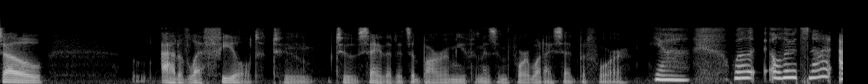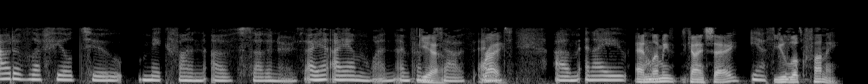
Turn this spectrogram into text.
so out of left field to to say that it's a barroom euphemism for what I said before. Yeah. Well, although it's not out of left field to make fun of Southerners. I, I am one. I'm from yeah, the South. And, right. Um, and I. And um, let me, can I say? Yes. You please. look funny.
